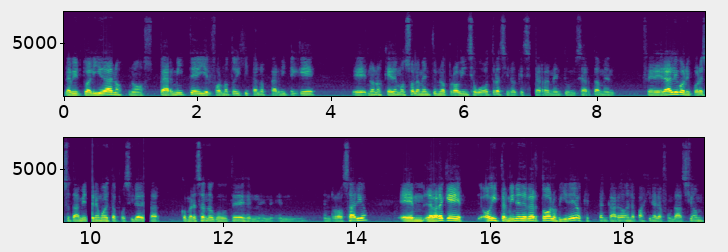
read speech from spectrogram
la virtualidad nos, nos, permite y el formato digital nos permite que eh, no nos quedemos solamente en una provincia u otra, sino que sea realmente un certamen federal. Y bueno, y por eso también tenemos esta posibilidad de estar conversando con ustedes en, en Rosario. Em, la verdad que hoy terminé de ver todos los videos que están cargados en la página de la fundación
